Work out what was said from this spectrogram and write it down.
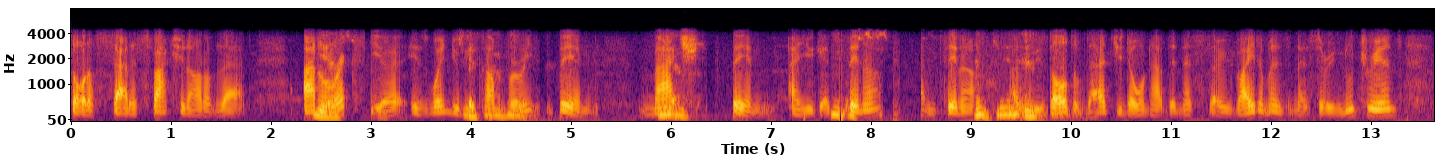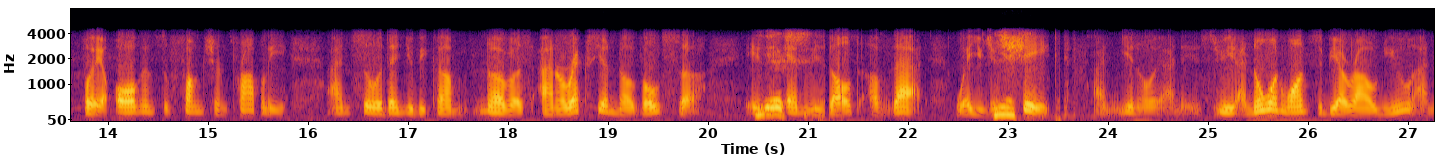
sort of satisfaction out of that. Anorexia is when you Yes, become very thin, match thin, and you get Yes. thinner and thinner. As a result of that, you don't have the necessary vitamins, the necessary nutrients for your organs to function properly. And so then you become nervous. Anorexia nervosa is Yes. the end result of that, where you just Yes. shake. And you know, and it's really, and no one wants to be around you. And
